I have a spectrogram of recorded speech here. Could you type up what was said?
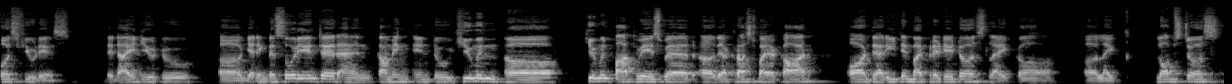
first few days. They die due to uh, getting disoriented and coming into human uh, human pathways where uh, they are crushed by a car or they are eaten by predators like uh, uh, like lobsters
